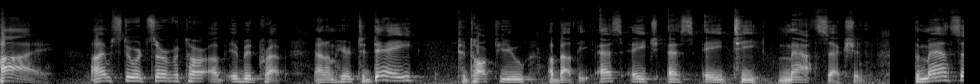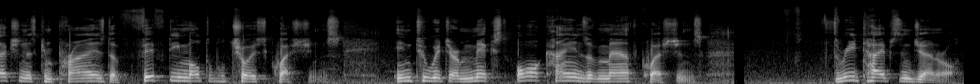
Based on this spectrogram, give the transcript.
Hi, I'm Stuart Servetar of IBID Prep, and I'm here today to talk to you about the SHSAT math section. The math section is comprised of 50 multiple choice questions, into which are mixed all kinds of math questions. Three types in general,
